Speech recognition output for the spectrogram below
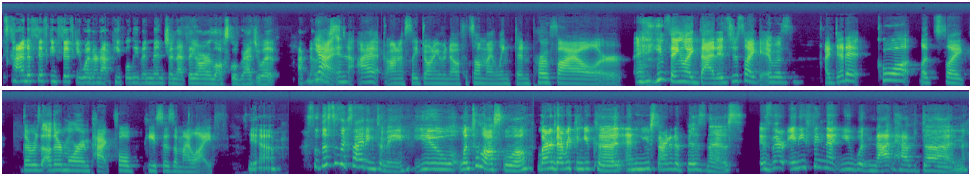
It's kind of 50-50 whether or not people even mention that they are a law school graduate. I've noticed. Yeah, and I honestly don't even know if it's on my LinkedIn profile or anything like that. It's just like it was I did it. Cool. Let's like, there was other more impactful pieces of my life. Yeah. So this is exciting to me. You went to law school, learned everything you could, and you started a business. Is there anything that you would not have done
